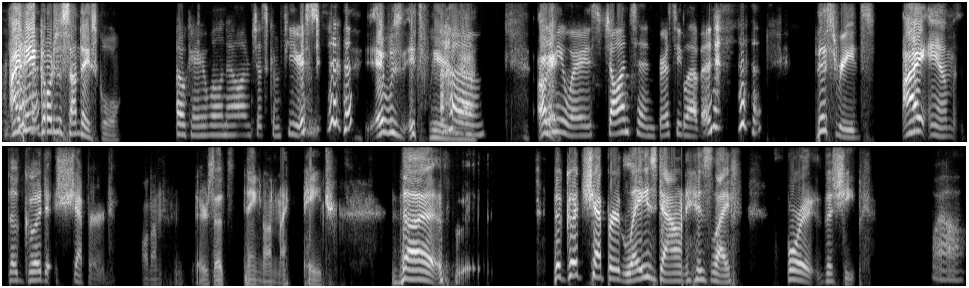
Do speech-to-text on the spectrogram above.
I didn't go to Sunday school. Okay, well now I'm just confused. It was. It's weird. um, Okay. Anyways, Johnson, verse 11. This reads, I am the good shepherd. Hold on. There's a thing on my page. The the good shepherd lays down his life for the sheep. Wow.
